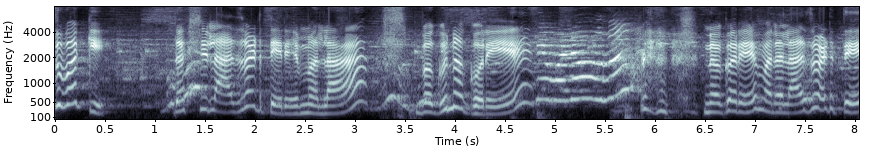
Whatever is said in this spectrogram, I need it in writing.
तू बघ की दक्षी लाज वाटते रे मला. बघू नको रे. नको रे मला लाज वाटते.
